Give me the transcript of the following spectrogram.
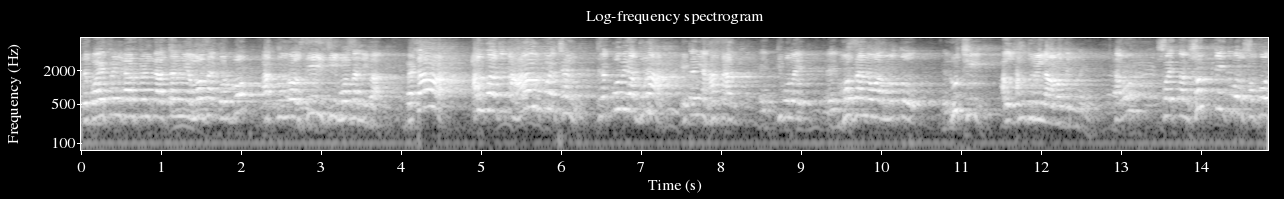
যে বয়ফ্রেন্ড গার্লফ্রেন্ড কালচার নিয়ে মজা করব, আর তোমরা জি জি, মজা নিবা। বেটা আল্লাহ যেটা হারাম করেছেন, যেটা কবিরা গুণা এটা নিয়ে হাসার কি বলে মজা নেওয়ার মতো রুচি আলহামদুলিল্লাহ আমাদের নেই। কারণ শয়তান সত্যিই তোমার সফল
